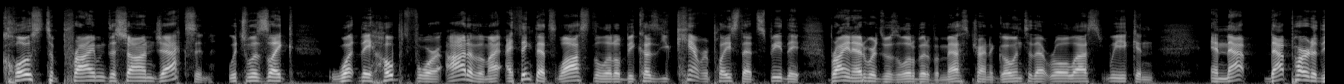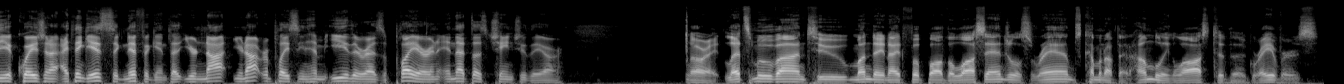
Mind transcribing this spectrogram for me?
close to prime DeSean Jackson, which was like what they hoped for out of him. I, I think that's lost a little because you can't replace that speed. They Bryan Edwards was a little bit of a mess trying to go into that role last week, and and that that part of the equation I think is significant. That you're not you're not replacing him either as a player, and, and that does change who they are. All right, let's move on to Monday Night Football. The Los Angeles Rams coming off that humbling loss to the Gravers.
